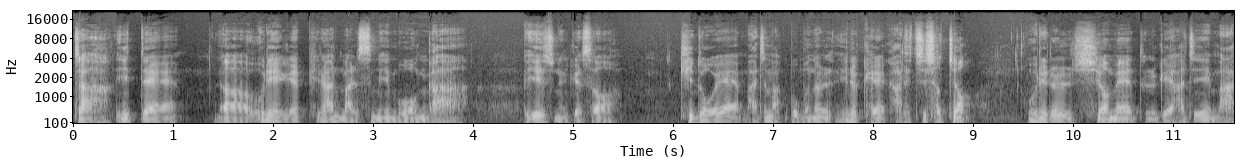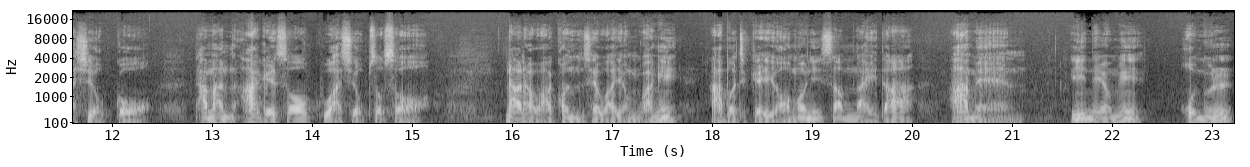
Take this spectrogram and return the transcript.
자, 이때 어, 우리에게 필요한 말씀이 무언가 예수님께서 기도의 마지막 부분을 이렇게 가르치셨죠. 우리를 시험에 들게 하지 마시옵고 다만 악에서 구하시옵소서. 나라와 권세와 영광이 아버지께 영원히 쌈나이다. 아멘. 이 내용이 오늘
